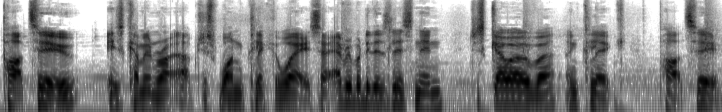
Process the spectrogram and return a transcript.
Part two is coming right up, just one click away. So, everybody that's listening, just go over and click part two.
